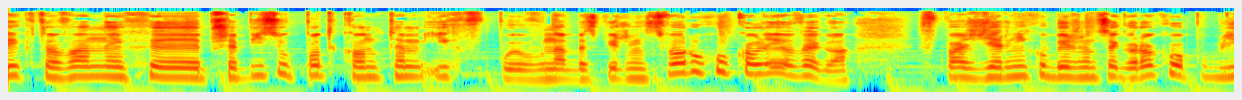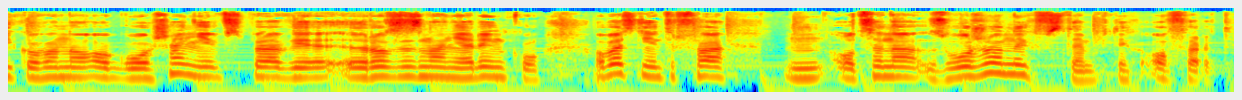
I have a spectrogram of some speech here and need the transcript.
projektowanych e, przepisów pod kątem ich wpływu na bezpieczeństwo ruchu kolejowego. W październiku bieżącego roku opublikowano ogłoszenie w sprawie rozeznania rynku. Obecnie trwa mm, ocena złożonych wstępnych ofert.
